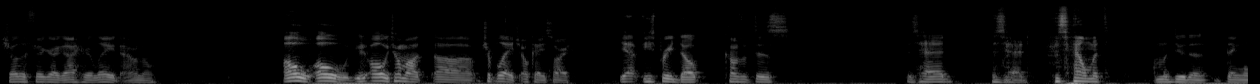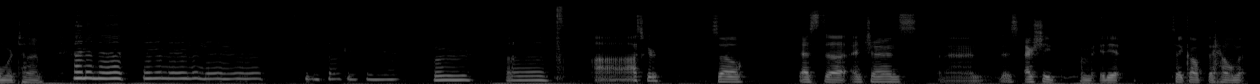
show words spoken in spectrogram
Show the figure I got here late. I don't know. Oh, oh, oh, you're talking about uh, Triple H. Okay, sorry. Yeah, he's pretty dope. Comes with his his head, his head, his helmet. I'm gonna do the thing one more time. Na, na, na, na, na, na. Let's get the focus here for uh, Oscar. So that's the entrance, and this actually I'm an idiot. Take off the helmet.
